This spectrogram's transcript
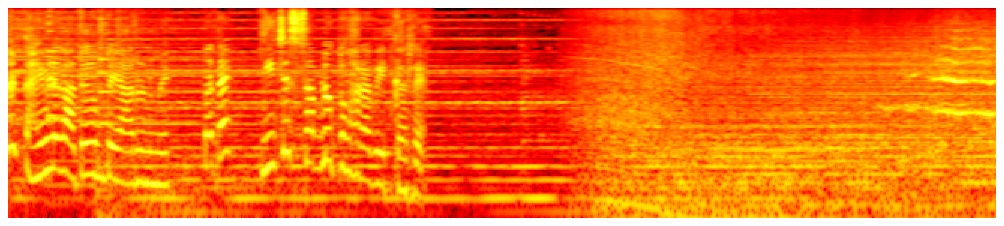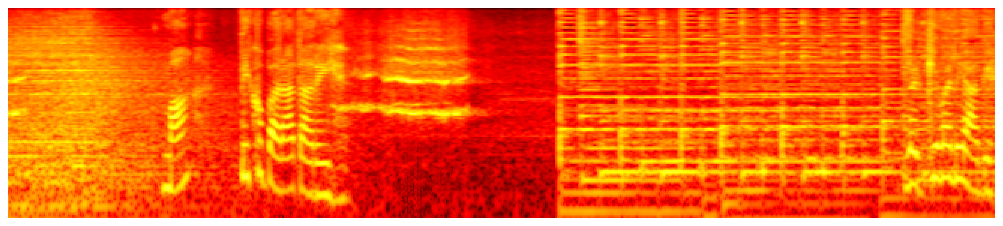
कितना टाइम लगाते हो तुम तैयार होने में? पता है, नीचे सब लोग तुम्हारा वेट कर रहे हैं। माँ, देखो बारात आ रही है। लड़के वाले आ गए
